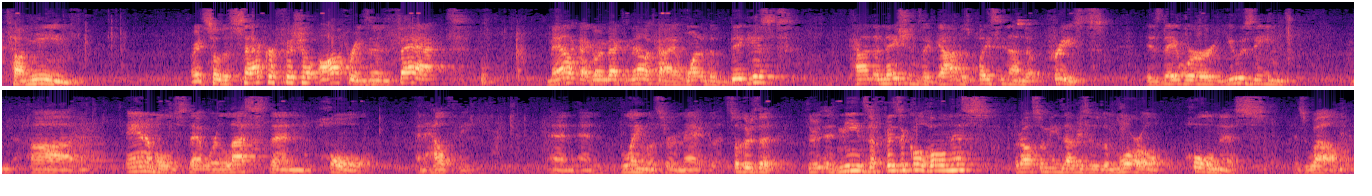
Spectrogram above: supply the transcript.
tamim. Right, so the sacrificial offerings, and in fact, Malachi, going back to Malachi, one of the biggest condemnations that God was placing on the priests is they were using uh, animals that were less than whole and healthy and, and blameless or immaculate. So there's a there, it means a physical wholeness, but also means obviously there's a moral wholeness as well.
